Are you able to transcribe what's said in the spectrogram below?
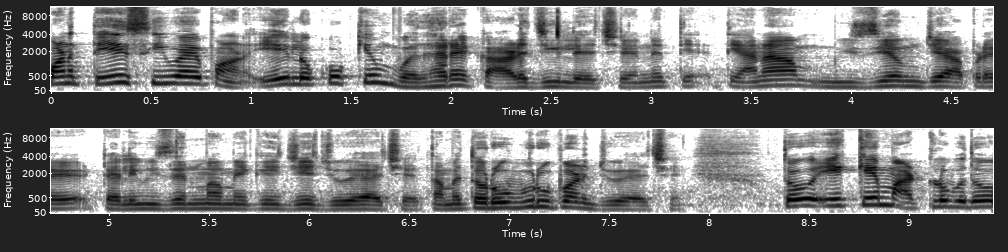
પણ તે સિવાય પણ એ લોકો કેમ વધારે કાળજી લે છે? અને ત્યાંના મ્યુઝિયમ જે આપણે ટેલિવિઝનમાં મેં કંઈ જે જોયા છે તમે તો રૂબરૂ પણ જોયા છે. તો એ કેમ આટલો બધો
